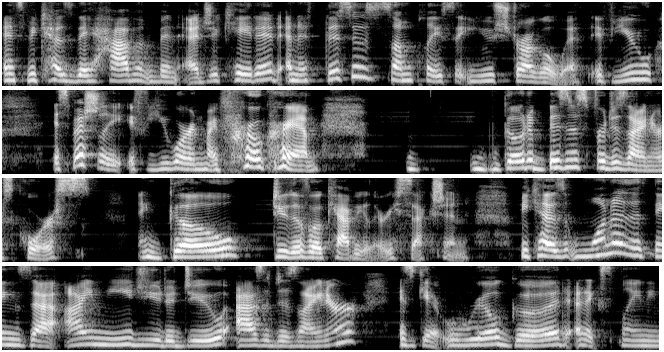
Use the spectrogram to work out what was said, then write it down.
It's because they haven't been educated. And if this is some place that you struggle with, if you, especially if you are in my program, go to Business for Designers course and go do the vocabulary section. Because one of the things that I need you to do as a designer is get real good at explaining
